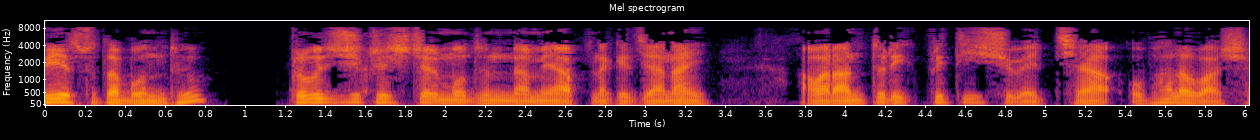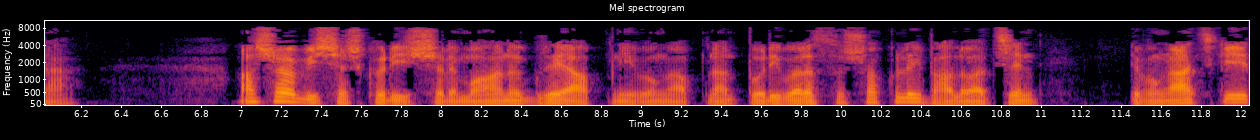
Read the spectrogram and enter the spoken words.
প্রিয় শ্রোতা বন্ধু, প্রভু যীশু খ্রিস্টের মধুর নামে আপনাকে জানাই আমার আন্তরিক প্রীতি, শুভেচ্ছা ও ভালোবাসা। আশা বিশ্বাস করি ঈশ্বরের মহানুগ্রহে আপনি এবং আপনার পরিবারস্থ সকলেই ভালো আছেন এবং আজকের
